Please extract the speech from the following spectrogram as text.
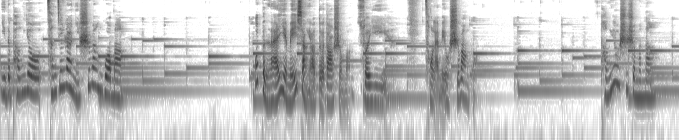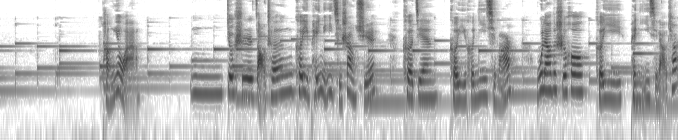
你的朋友曾经让你失望过吗？我本来也没想要得到什么，所以从来没有失望过。朋友是什么呢？朋友啊，嗯，就是早晨可以陪你一起上学，课间可以和你一起玩，无聊的时候可以陪你一起聊天。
